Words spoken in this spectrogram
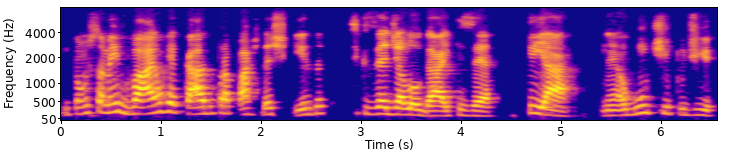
Então, isso também vai um recado para a parte da esquerda, se quiser dialogar e quiser criar né, algum tipo de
